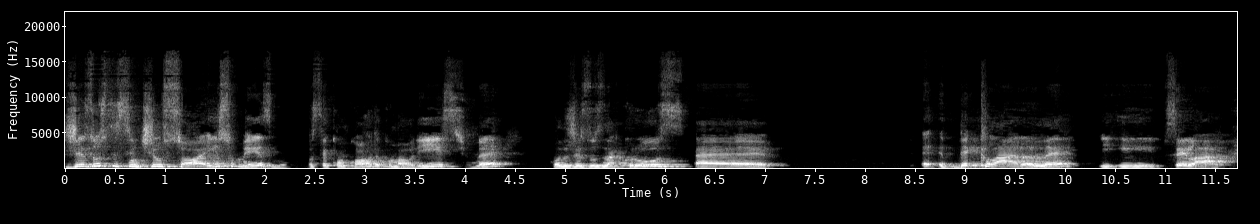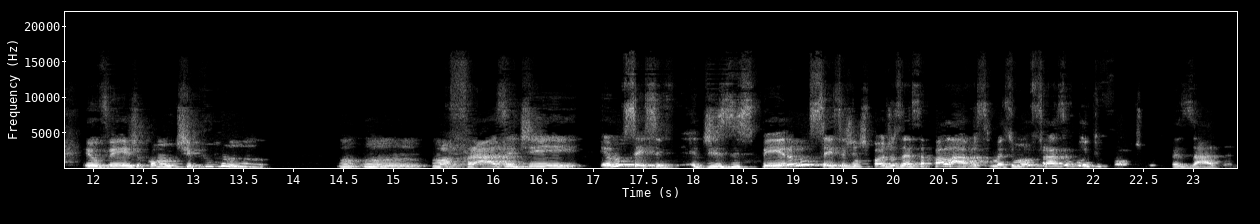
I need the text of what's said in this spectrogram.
Jesus se sentiu só, é isso mesmo? Você concorda com o Maurício, né? Quando Jesus na cruz é, é, declara, né? E, e, sei lá, eu vejo como tipo um, um, uma frase de. Eu não sei se desespero, não sei se a gente pode usar essa palavra, assim, mas uma frase muito forte, muito pesada.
